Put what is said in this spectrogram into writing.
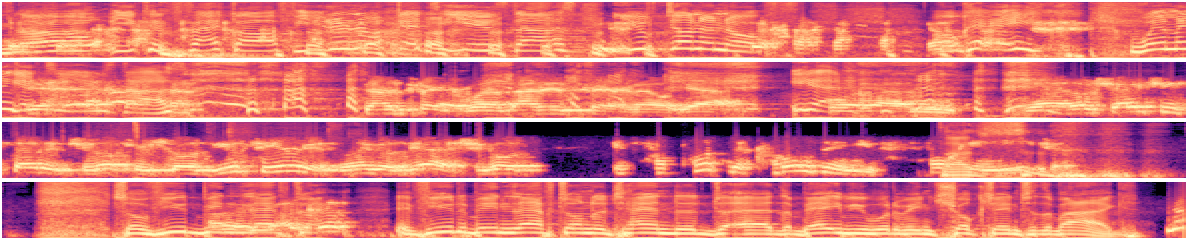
No, you can feck off. You do not get to use that. You've done enough. Okay? Women get to use that. That's fair. Well, that is fair now, yeah. Yeah. But, um, yeah, no, she actually said it. She looked at me, she goes, you serious? And I goes, yeah. She goes, it's for putting the clothes in, you fucking That's- idiot. So if you'd been Uh, left, could- if you'd have been left unattended, uh, the baby would have been chucked into the bag. No,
